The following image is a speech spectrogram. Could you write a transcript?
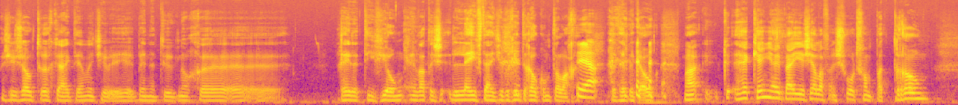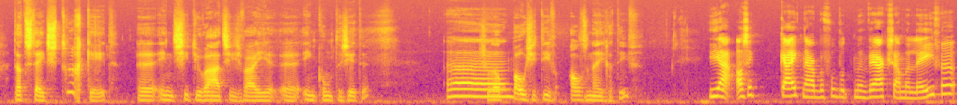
Als je zo terugkijkt, hè, want je, je bent natuurlijk nog uh, relatief jong. En wat is leeftijd? Je begint er ook om te lachen. Ja. Dat heb ik ook. Maar herken jij bij jezelf een soort van patroon dat steeds terugkeert uh, in situaties waar je uh, in komt te zitten? Zowel positief als negatief? Ja, als ik kijk naar bijvoorbeeld mijn werkzame leven,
